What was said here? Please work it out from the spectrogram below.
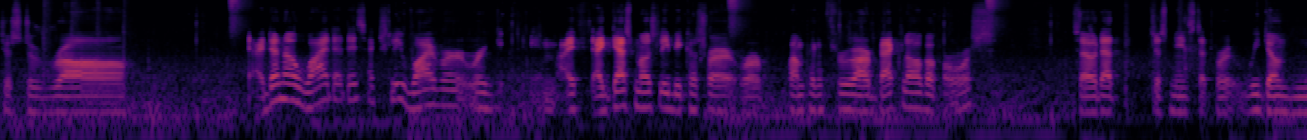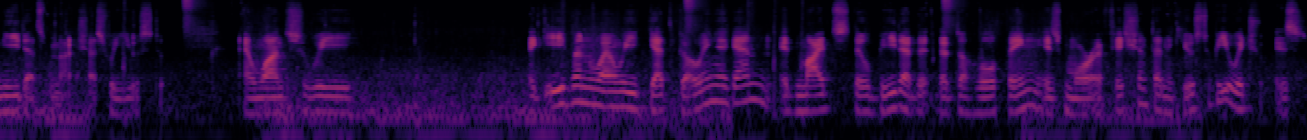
just the raw I don't know why that is actually why we're we're I, I guess mostly because we're we're pumping through our backlog of ores. So that just means that we're we don't need as much as we used to. And once we like even when we get going again it might still be that it, that the whole thing is more efficient than it used to be which is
